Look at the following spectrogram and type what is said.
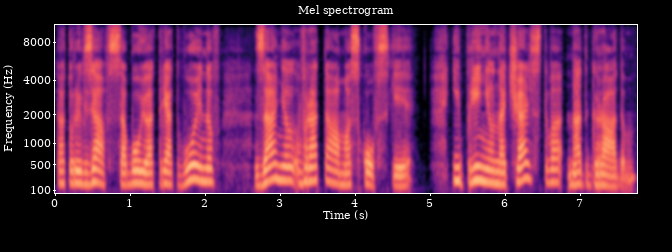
который, взяв с собою отряд воинов, занял врата московские и принял начальство над градом.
